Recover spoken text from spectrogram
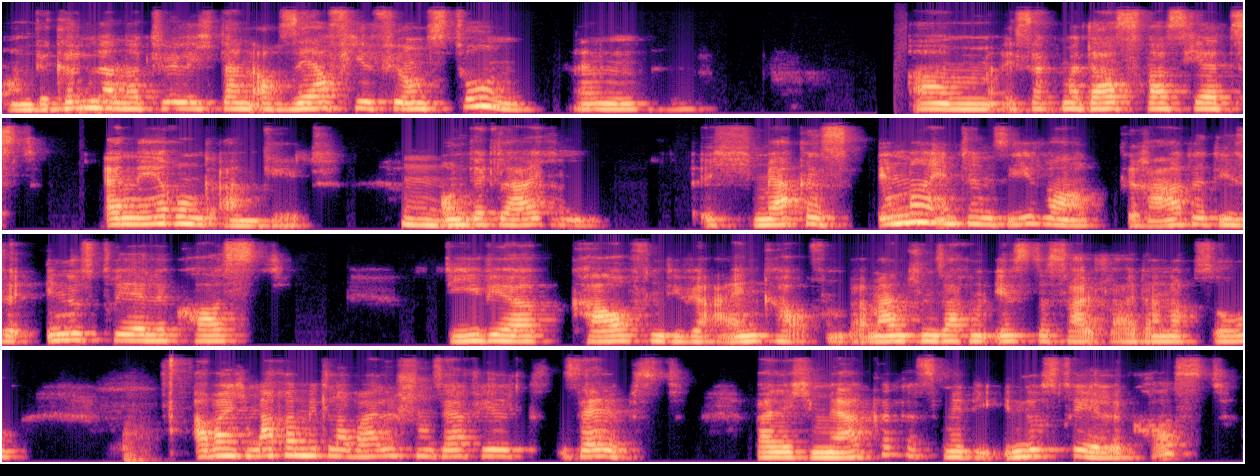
Und wir können dann natürlich dann auch sehr viel für uns tun. Denn, ähm, ich sag mal, das, was jetzt Ernährung angeht mhm. und dergleichen. ich merke es immer intensiver, gerade diese industrielle Kost, die wir kaufen, die wir einkaufen. Bei manchen Sachen ist es halt leider noch so. Aber ich mache mittlerweile schon sehr viel selbst, weil ich merke, dass mir die industrielle Kost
